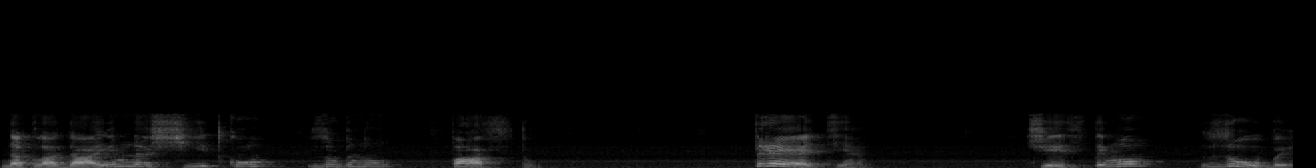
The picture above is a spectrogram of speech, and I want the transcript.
Накладаємо на щітку зубну пасту. Третє. Чистимо зуби.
